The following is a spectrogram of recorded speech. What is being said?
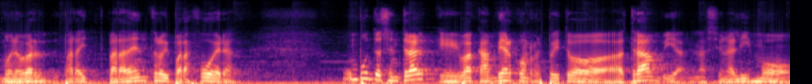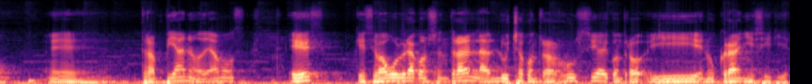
bueno, ver para, para adentro y para afuera. Un punto central que va a cambiar con respecto a, Trump y al nacionalismo eh, trumpiano, digamos, es que se va a volver a concentrar en la lucha contra Rusia y, contra, y en Ucrania y Siria.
